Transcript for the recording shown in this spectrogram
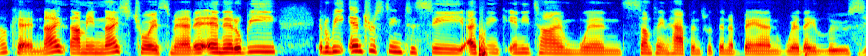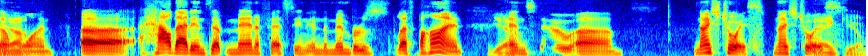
Okay, nice. I mean, nice choice, man. And it'll be it'll be interesting to see. I think anytime when something happens within a band where they lose Yeah. someone, uh, how that ends up manifesting in the members left behind. yeah And so, um, nice choice. Nice choice. thank you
